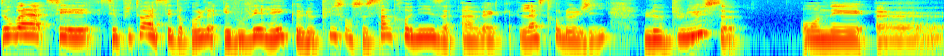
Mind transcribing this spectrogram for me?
donc voilà, c'est, c'est plutôt assez drôle, et vous verrez que le plus on se synchronise avec l'astrologie, le plus on est... Euh,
